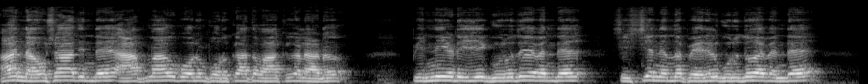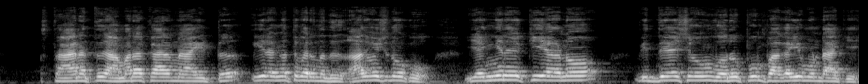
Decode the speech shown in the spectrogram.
ആ നൗഷാദിന്റെ ആത്മാവ് പോലും പൊറുക്കാത്ത വാക്കുകളാണ് പിന്നീട് ഈ ഗുരുദേവന്റെ ശിഷ്യൻ എന്ന പേരിൽ ഗുരുദേവന്റെ സ്ഥാനത്ത് അമരക്കാരനായിട്ട് ഈ രംഗത്ത് വരുന്നത്. ആലോചിച്ച് നോക്കൂ എങ്ങനെയൊക്കെയാണോ വിദ്വേഷവും വെറുപ്പും പകയും ഉണ്ടാക്കി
